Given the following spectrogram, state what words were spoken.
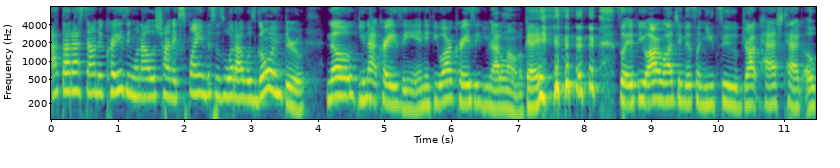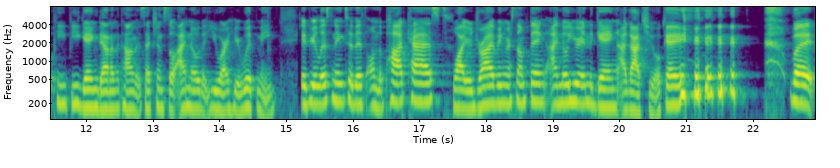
I thought I sounded crazy when I was trying to explain this is what I was going through. No, you're not crazy. And if you are crazy, you're not alone, okay? so if you are watching this on YouTube, drop hashtag OPP gang down in the comment section so I know that you are here with me. If you're listening to this on the podcast while you're driving or something, I know you're in the gang. I got you, okay? but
